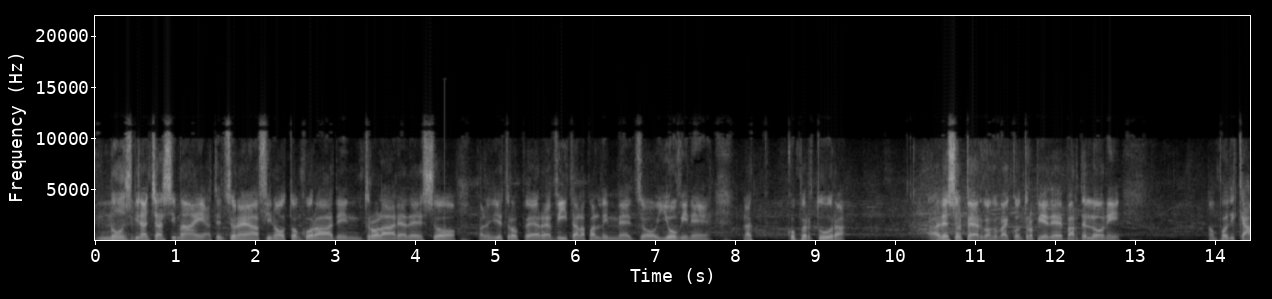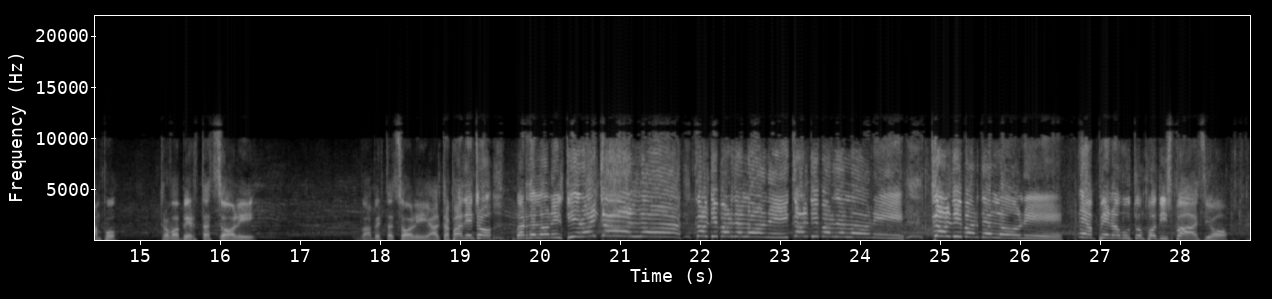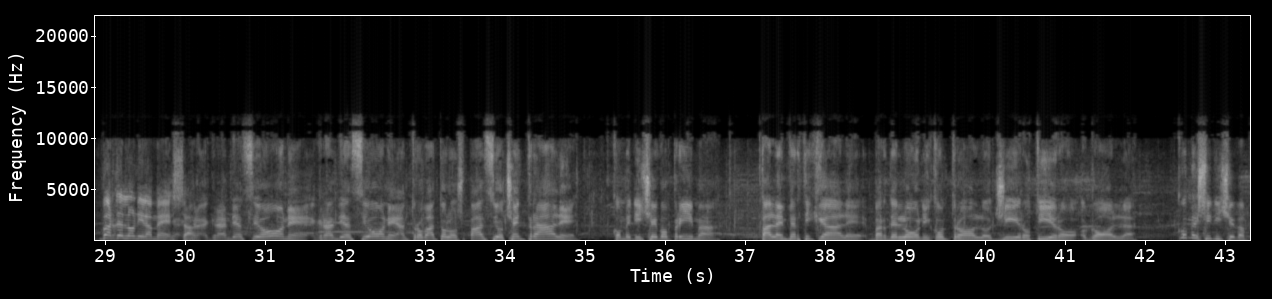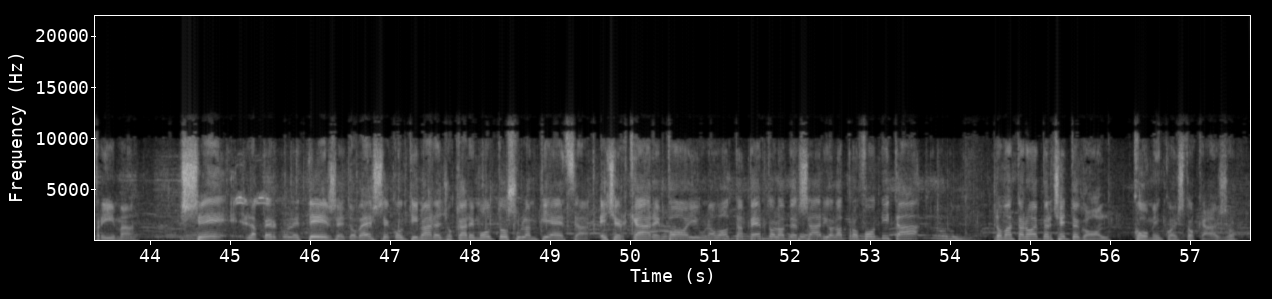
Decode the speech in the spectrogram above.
non sbilanciarsi mai, attenzione a Finotto ancora dentro l'area adesso, palla indietro per Vita, la palla in mezzo, Iovine, la copertura, adesso il Pergo che va in contropiede, Bardelloni ha un po' di campo, trova Bertazzoli, va Bertazzoli, altra palla dentro, Bardelloni il tiro il gol! Gol di Bardelloni, gol di Bardelloni, gol di Bardelloni. E ha appena avuto un po' di spazio Bardelloni l'ha messa. Gra grande azione, grande azione, hanno trovato lo spazio centrale, come dicevo prima, palla in verticale, Bardelloni controllo, giro, tiro, gol. Come si diceva prima, se la Pergolettese dovesse continuare a giocare molto sull'ampiezza e cercare poi una volta aperto l'avversario la profondità 99% è gol come in questo caso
